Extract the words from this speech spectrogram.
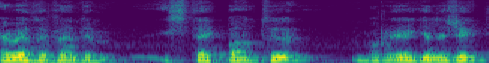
Evet efendim istek bantı buraya gelecek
